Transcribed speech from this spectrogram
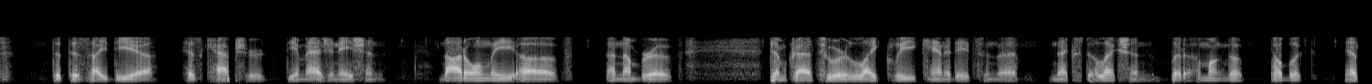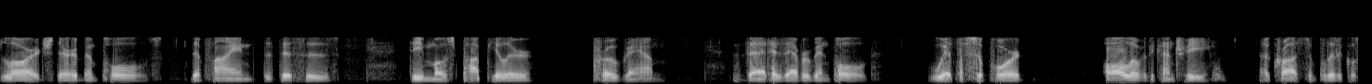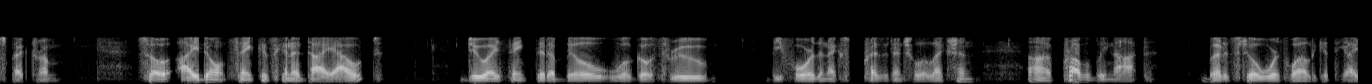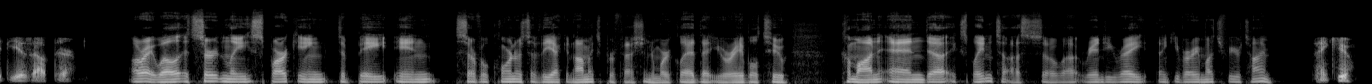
that this idea has captured the imagination not only of a number of Democrats who are likely candidates in the next election, but among the public at large. There have been polls that find that this is the most popular program that has ever been polled with support all over the country, across the political spectrum. So I don't think it's going to die out. Do I think that a bill will go through before the next presidential election? Uh, probably not, but it's still worthwhile to get the ideas out there. All right. Well, it's certainly sparking debate in several corners of the economics profession, and we're glad that you were able to come on and uh, explain it to us. So, uh, Randy Wray, thank you very much for your time. Thank you.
